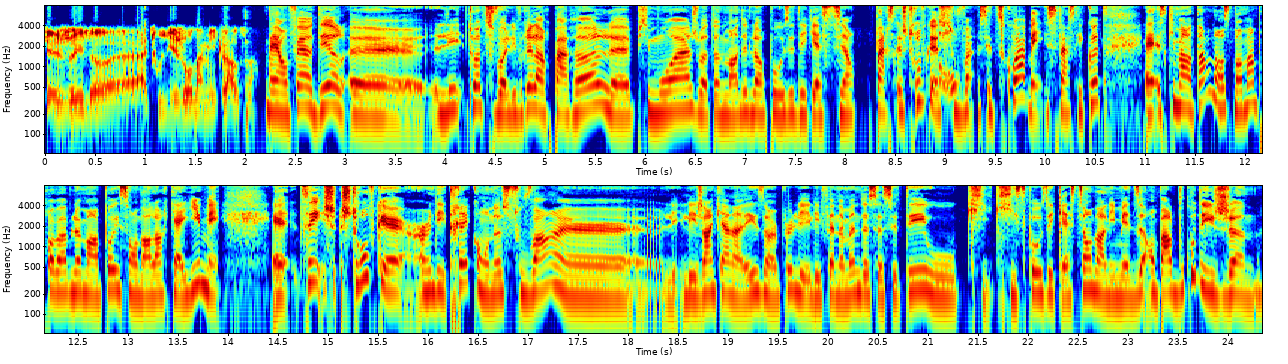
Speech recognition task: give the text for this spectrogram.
que j'ai là euh, à tous les jours dans mes classes. Ben on fait un deal. Euh, les, toi, tu vas livrer leur parole, euh, puis moi, je vais te demander de leur poser des questions parce que je trouve que oh. souvent, c'est quoi? Ben c'est parce qu'écoute, est-ce qu'ils m'entendent en ce moment probablement pas, ils sont dans leur cahier, mais tu sais, je trouve que un des traits qu'on a souvent, les, les, gens qui analyse un peu les, phénomènes de société ou qui, qui se posent des questions dans les médias. On parle beaucoup des jeunes.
